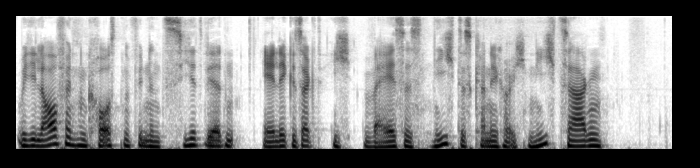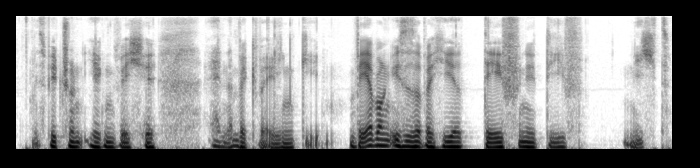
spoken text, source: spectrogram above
Wie die laufenden Kosten finanziert werden, ehrlich gesagt, ich weiß es nicht, das kann ich euch nicht sagen. Es wird schon irgendwelche Einnahmequellen geben. Werbung ist es aber hier definitiv nicht.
